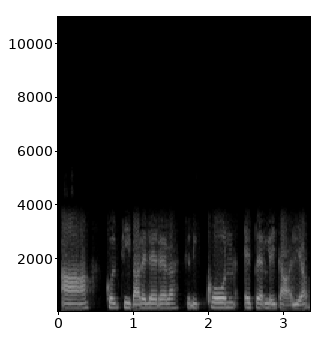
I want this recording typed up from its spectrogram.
a coltivare le relazioni con e per l'Italia.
